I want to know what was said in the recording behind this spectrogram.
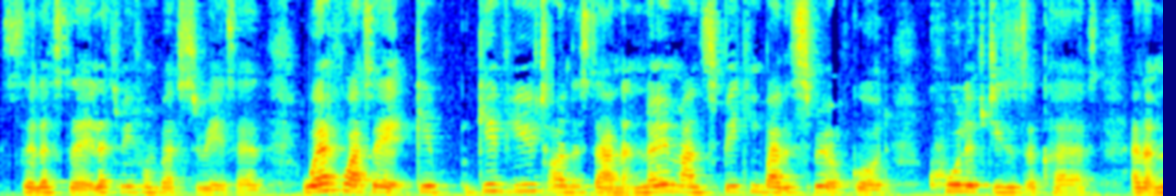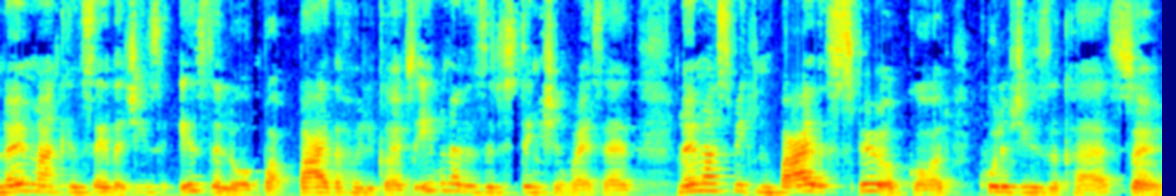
So let's say let's read from verse three. It says, "Wherefore I say, give give you to understand that no man speaking by the Spirit of God calleth Jesus accursed, and that no man can say that Jesus is the Lord but by the Holy Ghost." Even though there's a distinction where it says, "No man speaking by the Spirit of God calleth Jesus a curse. so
